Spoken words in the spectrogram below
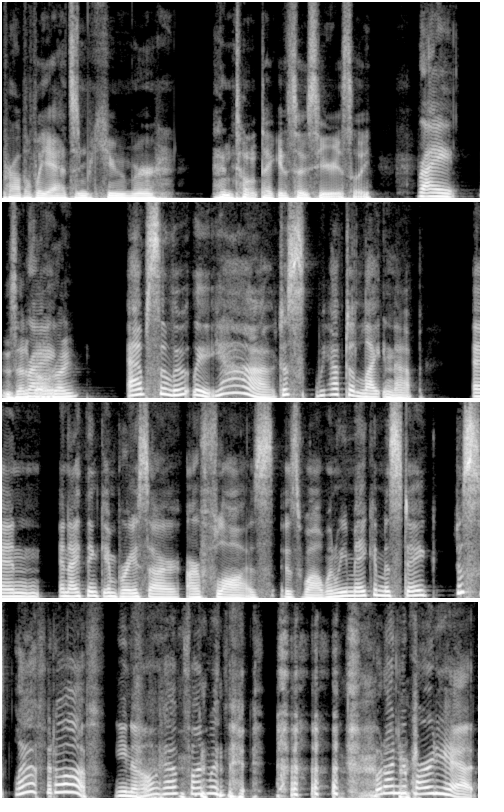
probably add some humor and don't take it so seriously. Right. Is that Right. about right? Absolutely. Yeah. Just we have to lighten up. And and I think embrace our our flaws as well. When we make a mistake, just laugh it off, you know, have fun with it. Put on your party hat.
